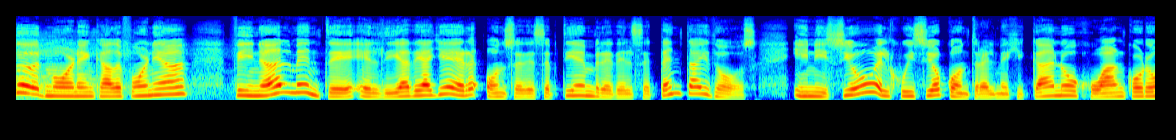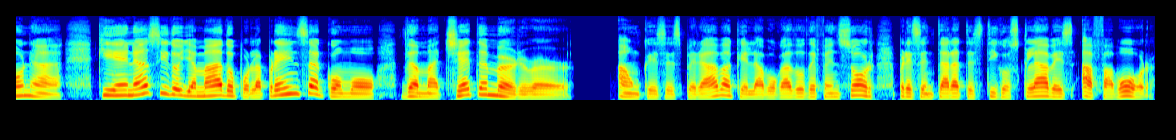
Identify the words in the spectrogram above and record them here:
Good morning, California. Finalmente, el día de ayer, 11 de septiembre del 72, inició el juicio contra el mexicano Juan Corona, quien ha sido llamado por la prensa como The Machete Murderer. Aunque se esperaba que el abogado defensor presentara testigos claves a favor,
